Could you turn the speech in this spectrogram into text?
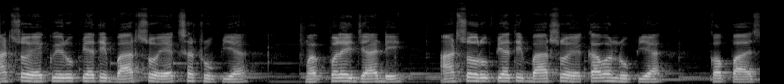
આઠસો એકવીસ રૂપિયાથી બારસો એકસઠ રૂપિયા. મગફળી જાડી આઠસો રૂપિયાથી બારસો એકાવન રૂપિયા. કપાસ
